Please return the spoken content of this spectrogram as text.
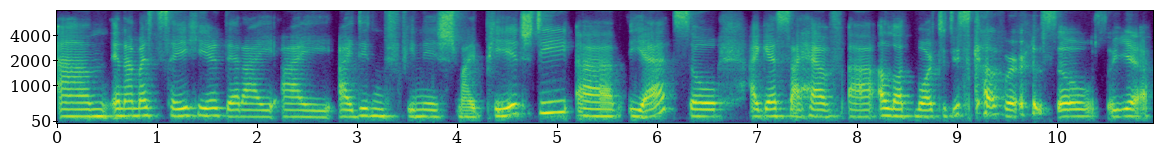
Um, and I must say here that I, I, I didn't finish my PhD uh, yet. So I guess I have uh, a lot more to discover. So, so yeah.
